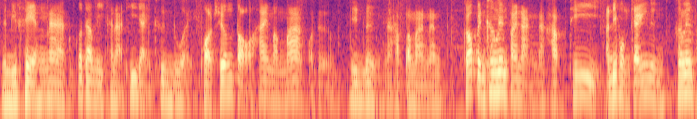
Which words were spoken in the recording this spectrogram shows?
เป็นดิสเพย์ข้างหน้าก็จะมีขนาดที่ใหญ่ขึ้นด้วย พอร์ตเชื่อมต่อให้มามากกว่าเดิมนิดหนึ่งนะครับประมาณนั้นก็เป็นเครื่องเล่นไฟหนังนะครับที่อันนี้ผมแจ้งนิดนึงเครื่องเล่นไฟ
